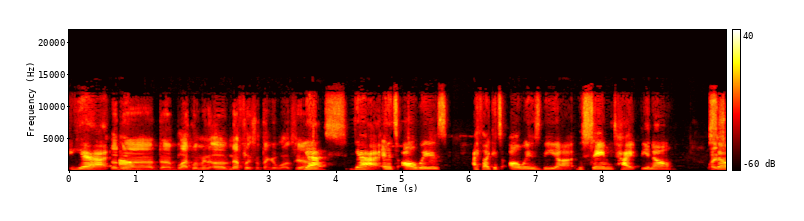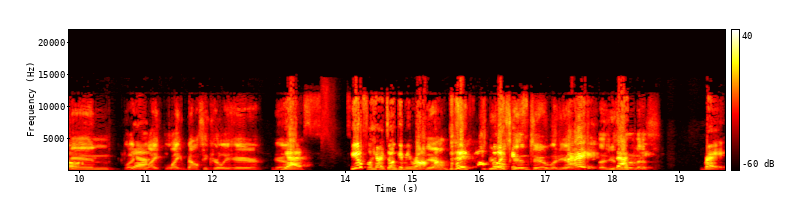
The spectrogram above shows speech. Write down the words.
yeah. The, the, um, the black women of Netflix, I think it was. Yeah. Yes, yeah, and it's always. I feel like it's always the uh the same type, you know. Light So- skin, like yeah. light, light, bouncy, curly hair. Yeah. Yes, beautiful hair. Don't get me wrong. Yeah. but it's Beautiful skin too, but yeah, Right, that's usually what it exactly. right.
